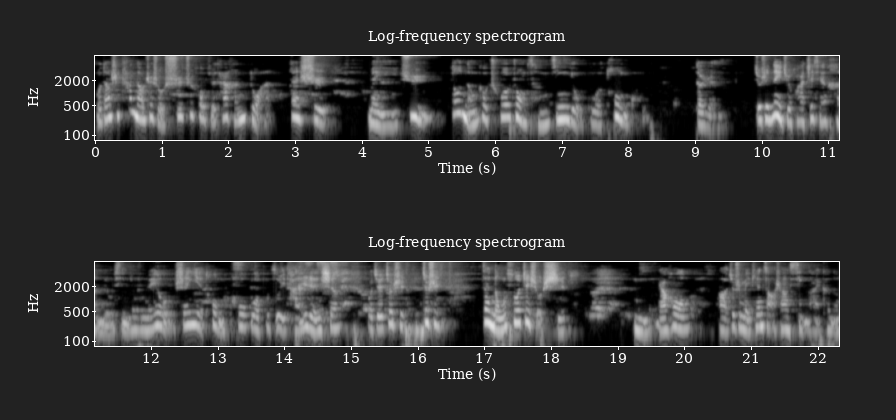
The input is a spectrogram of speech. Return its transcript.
我当时看到这首诗之后，觉得它很短，但是每一句都能够戳中曾经有过痛苦的人。就是那句话之前很流行，就是没有深夜痛哭过，不足以谈人生。我觉得就是就是在浓缩这首诗。嗯，然后啊、就是每天早上醒来，可能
